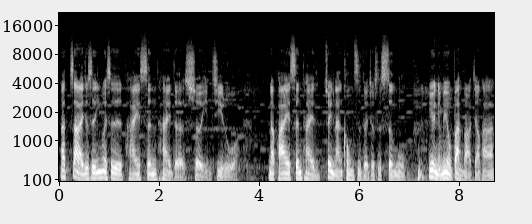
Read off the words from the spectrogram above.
那再来就是因为是拍生态的摄影记录，那拍生态最难控制的就是生物，因为你没有办法叫它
